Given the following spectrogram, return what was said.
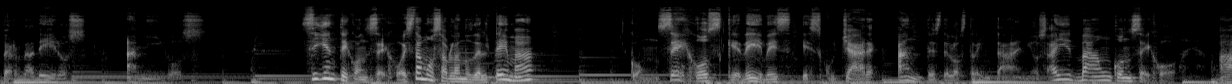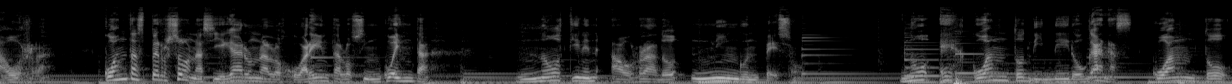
verdaderos amigos. Siguiente consejo. Estamos hablando del tema consejos que debes escuchar antes de los 30 años. Ahí va un consejo. Ahorra ¿Cuántas personas llegaron a los 40, a los 50? No tienen ahorrado ningún peso. No es cuánto dinero ganas, cuánto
